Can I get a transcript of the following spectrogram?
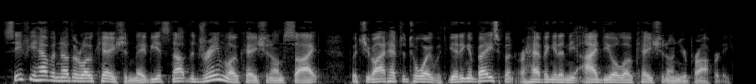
see if you have another location. Maybe it's not the dream location on site, but you might have to toy with getting a basement or having it in the ideal location on your property.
